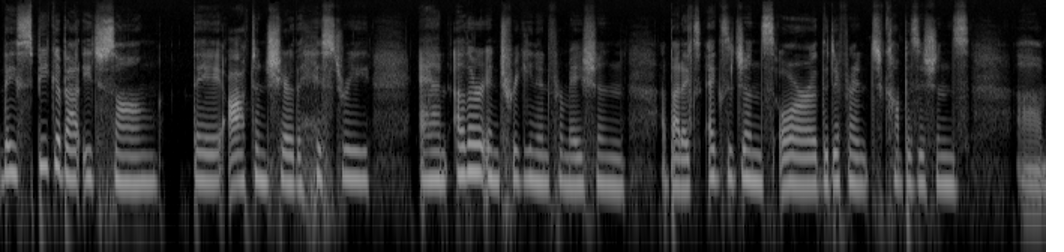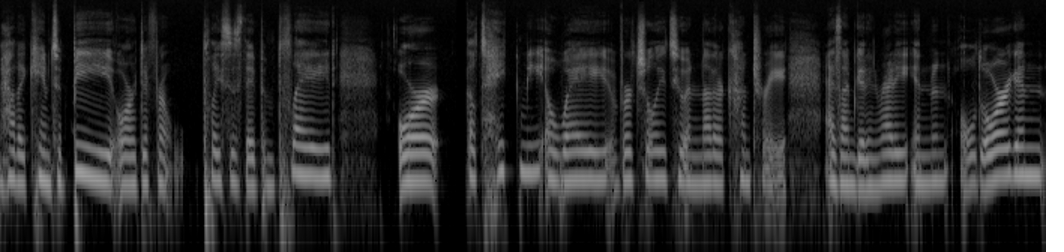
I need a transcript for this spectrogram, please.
they speak about each song they often share the history and other intriguing information about ex- exigence or the different compositions, um, how they came to be, or different places they've been played, or they'll take me away virtually to another country as I'm getting ready in Old Oregon,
